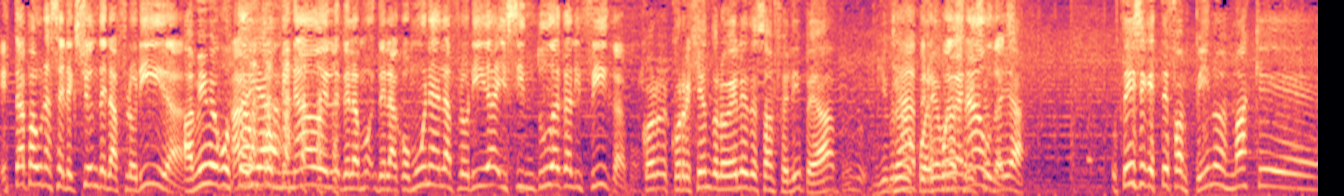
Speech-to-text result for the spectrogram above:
Está para una selección de la Florida. A mí me gustaría- Haga un combinado de, la- de la, de la comuna de la Florida y sin duda califica. Cor- corrigiendo él es de San Felipe, ¿ah? Yo creo Ya, que podría una selección de allá. Usted dice que Estefan Pino es más que...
